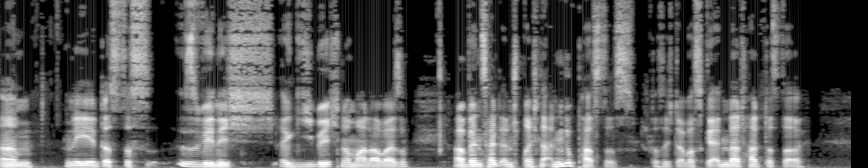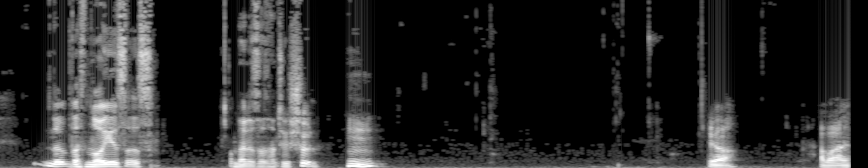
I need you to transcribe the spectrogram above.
Ähm, nee, das, das ist wenig ergiebig normalerweise. Aber wenn es halt entsprechend angepasst ist, dass sich da was geändert hat, dass da ne, was Neues ist, und dann ist das natürlich schön. Mhm. Ja. Aber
